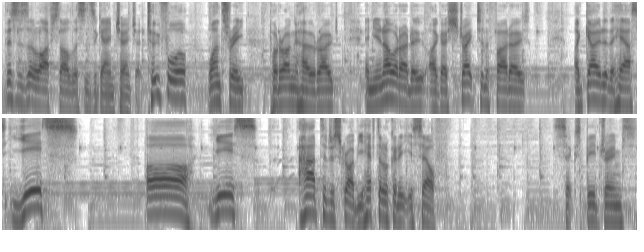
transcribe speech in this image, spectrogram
This is a lifestyle, this is a game changer. 2413 Porangahau Road. And you know what I do? I go straight to the photos, I go to the house. Yes, Oh, yes. Hard to describe. You have to look at it yourself. Six bedrooms,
